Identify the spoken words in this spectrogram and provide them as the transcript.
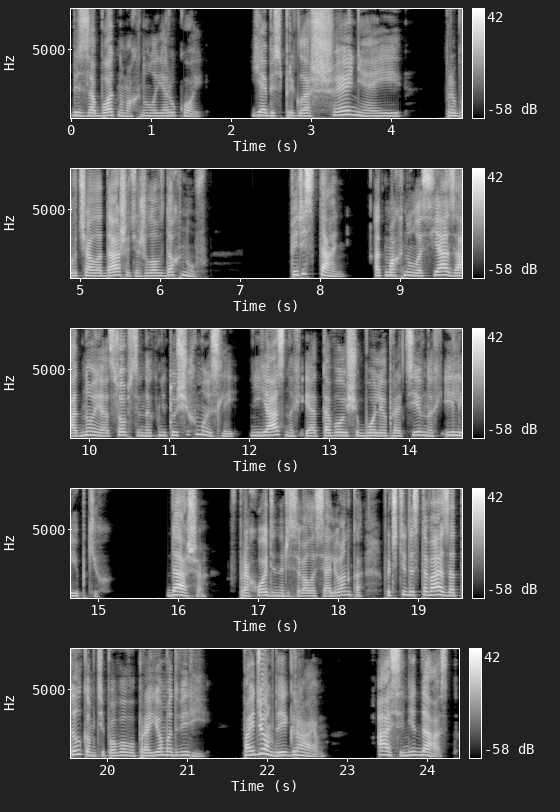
Беззаботно махнула я рукой. «Я без приглашения и...» Пробурчала Даша, тяжело вздохнув. «Перестань!» Отмахнулась я заодно и от собственных гнетущих мыслей, неясных и оттого еще более противных и липких. «Даша!» В проходе нарисовалась Аленка, почти доставая затылком типового проема двери. «Пойдем доиграем!» «Ася не даст!»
